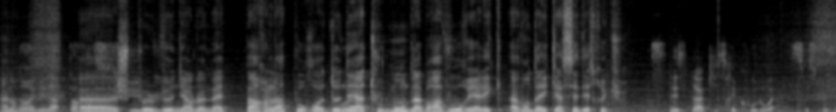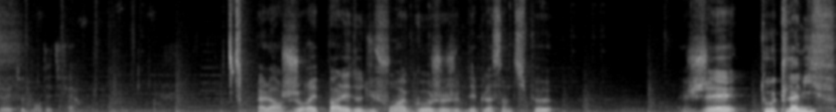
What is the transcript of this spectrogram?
Ah non. Non, il est là. Par Euh, contre, si je tu- peux venir le mettre par là pour donner Ouais. à tout le monde la bravoure et aller avant d'aller casser des trucs. C'est ça qui serait cool, ouais. C'est ce que j'allais te demander de faire. Alors, j'aurai pas les deux du fond à gauche, je vais me déplacer un petit peu. J'ai toute la mif.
